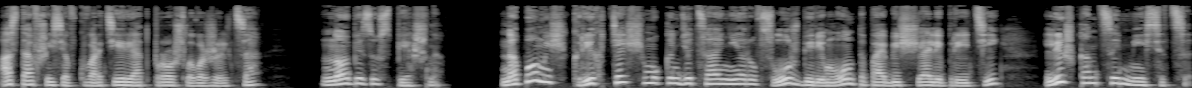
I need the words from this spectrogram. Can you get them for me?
оставшийся в квартире от прошлого жильца, но безуспешно. На помощь кряхтящему кондиционеру в службе ремонта пообещали прийти лишь в конце месяца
